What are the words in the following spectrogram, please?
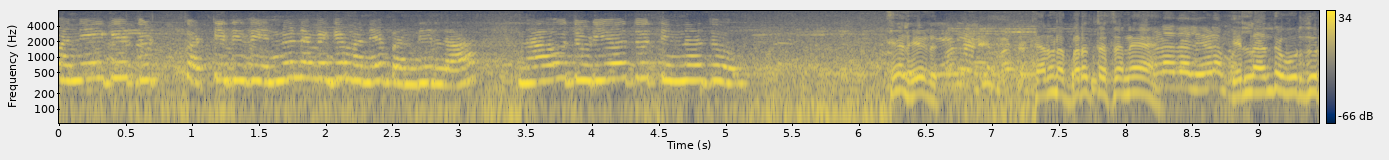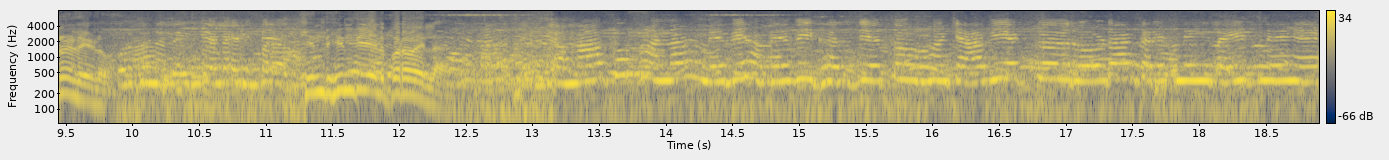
ಮನೆಗೆ ದುಡ್ಡು ಕಟ್ಟಿದ್ದೀವಿ ಇನ್ನೂ ನಮಗೆ ಮನೆ ಬಂದಿಲ್ಲ ನಾವು ದುಡಿಯೋದು ತಿನ್ನೋದು ಹೇಳಿ ಹೇಳಿ ಕನ್ನಡ ಬರುತ್ತೆ ತಾನೇ ಇಲ್ಲ ಅಂದ್ರೆ ಉರ್ದುನಲ್ಲಿ ಹೇಳು ಹಿಂದಿ ಹಿಂದಿ ಹೇಳಿ ಪರವಾಗಿಲ್ಲ तम्बाकू खाना हमें भी हमें भी घर दिए तो वहाँ क्या भी एक ರೋಡ ಕರೆಕ್ಟ್ नहीं ಲೈಟ್ नहीं है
